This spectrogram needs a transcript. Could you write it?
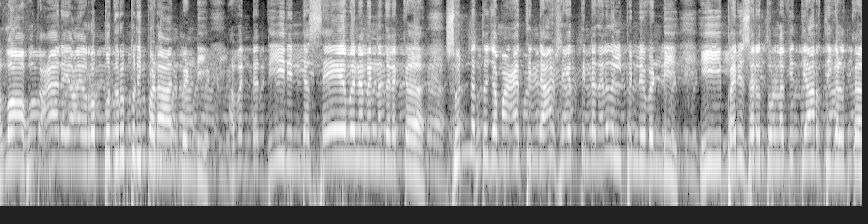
അള്ളാഹു താരയായ റബ്ബ് തൃപ്തിപ്പെടാൻ വേണ്ടി അവന്റെ ദീനിന്റെ സേവനം എന്ന നിലയ്ക്ക് സുന്നത്ത് ജമാഅത്തിന്റെ ആശയത്തിന്റെ നിലനിൽപ്പിന് വേണ്ടി ഈ പരിസരത്തുള്ള വിദ്യാർത്ഥികൾക്ക്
